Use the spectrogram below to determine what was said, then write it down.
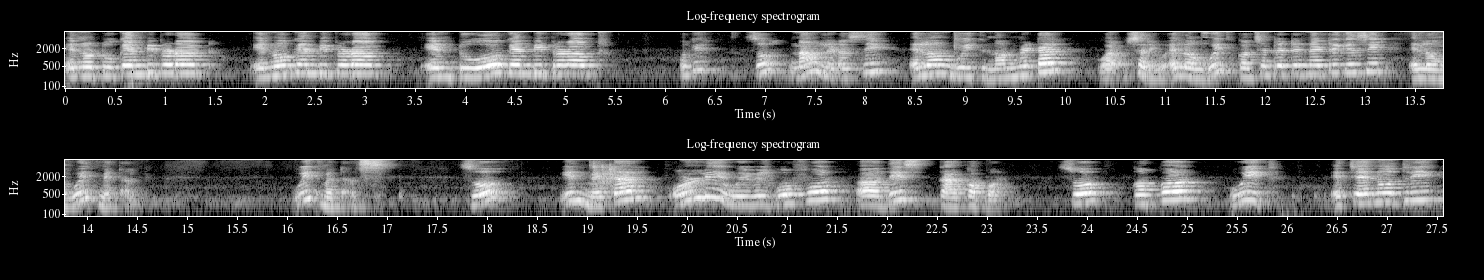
NO2 can be product NO can be product N2O can be product. Okay so now let us see along with non-metal what sorry along with concentrated nitric acid along with metal with metals. So in metal only we will go for uh, this copper. So copper with HNO3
